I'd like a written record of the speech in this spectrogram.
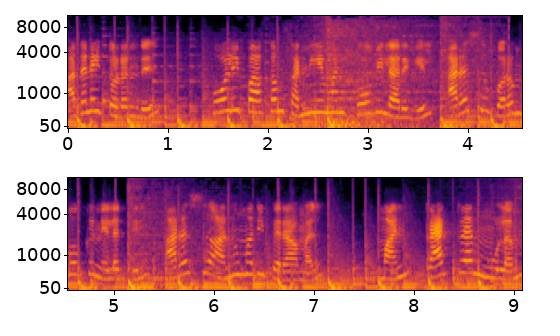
அதனைத் தொடர்ந்து கோழிப்பாக்கம் கன்னியம்மன் கோவில் அருகில் அரசு புறம்போக்கு நிலத்தில் அரசு அனுமதி பெறாமல் மண் டிராக்டர் மூலம்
